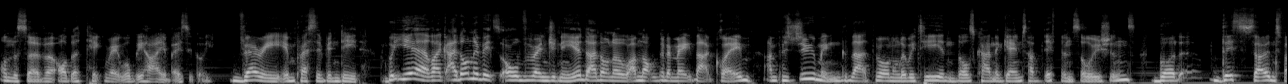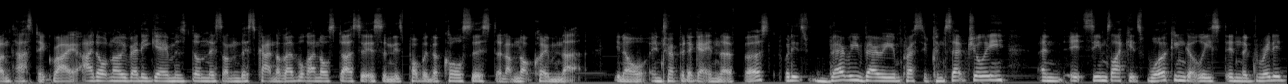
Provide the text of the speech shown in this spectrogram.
on the server or the tick rate will be higher basically. Very impressive indeed. But yeah, like I don't know if it's over engineered. I don't know. I'm not going to make that claim. I'm presuming that Throne of Liberty and those kind of games have different solutions. But this sounds fantastic, right? I don't know if any game has done this on this kind of level. I know Star Citizen is probably the closest and I'm not claiming that you know, Intrepid are getting there first. But it's very, very impressive conceptually and it seems like it's working at least in the gridded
